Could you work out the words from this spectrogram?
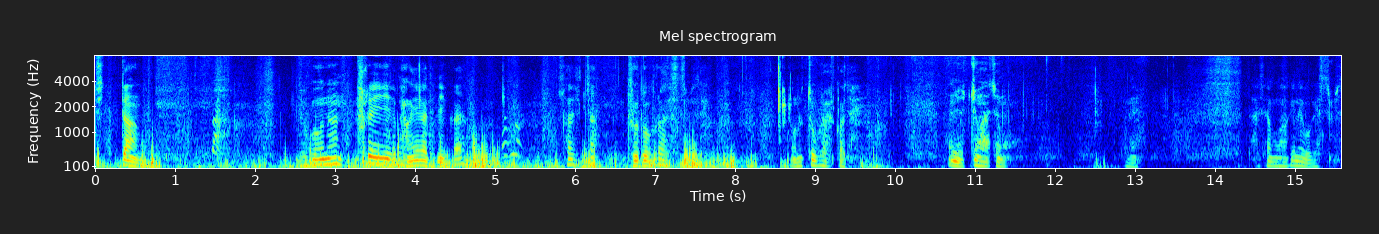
뒷땅. 요거는 프레이에 방해가 되니까요. 살짝 드롭을 하겠습니다. 어느 쪽으로 할 거냐? 한 요쯤 하죠 뭐. 네. 다시 한번 확인해 보겠습니다.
